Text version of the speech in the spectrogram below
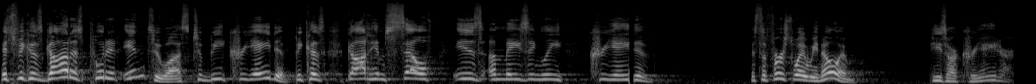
It's because God has put it into us to be creative, because God Himself is amazingly creative. It's the first way we know Him. He's our Creator.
